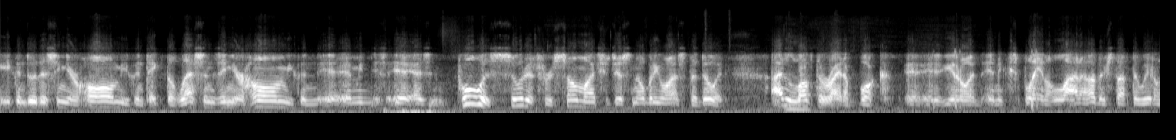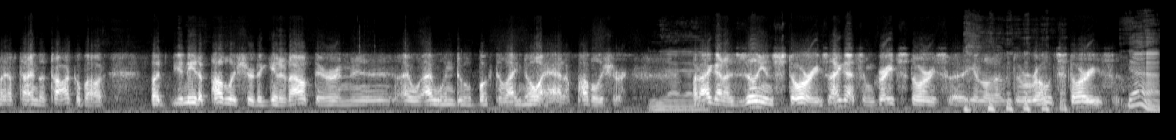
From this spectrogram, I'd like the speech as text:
You can do this in your home. You can take the lessons in your home. You can. I mean, as pool is suited for so much, it's just nobody wants to do it. I'd Mm-hmm. love to write a book, uh, you know, and, and explain a lot of other stuff that we don't have time to talk about. But you need a publisher to get it out there, and uh, I, I wouldn't do a book till I know I had a publisher. Yeah, yeah. But I got a zillion stories. I got some great stories, uh, you know, the road stories. yeah.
